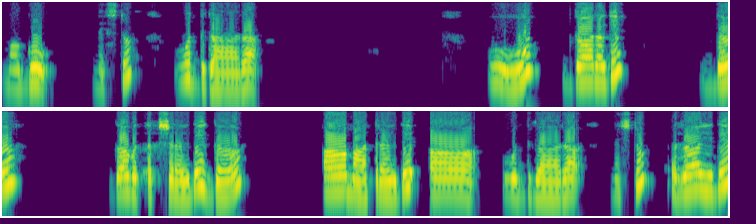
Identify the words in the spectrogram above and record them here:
ಮಗು. ನೆಕ್ಸ್ಟ್, ಉದ್ಗಾರ. ಉದ್ಗಾರಗೆ ದ, ಗ ಒತ್ತಕ್ಷರ ಇದೆ. ಗ, ಆ ಮಾತ್ರ ಇದೆ. ಆ, ಉದ್ಗಾರ. ನೆಕ್ಸ್ಟ್, ರ ಇದೆ.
